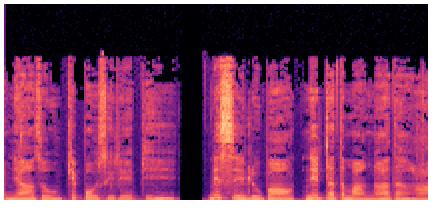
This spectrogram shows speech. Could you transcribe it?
အများဆုံးဖြစ်ပေါ်စေတဲ့အပြင်နှစ်စဉ်လူပေါင်း1.5သန်းဟာ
